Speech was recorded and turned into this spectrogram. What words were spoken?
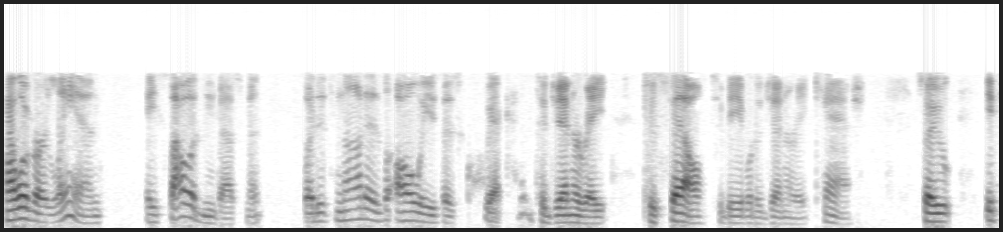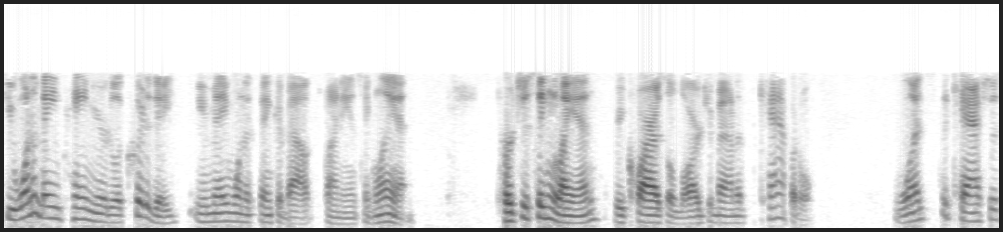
However, land, a solid investment, but it's not as always as quick to generate to sell to be able to generate cash. So if you want to maintain your liquidity, you may want to think about financing land. Purchasing land requires a large amount of capital. Once the cash is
